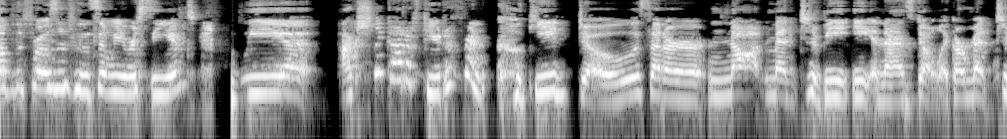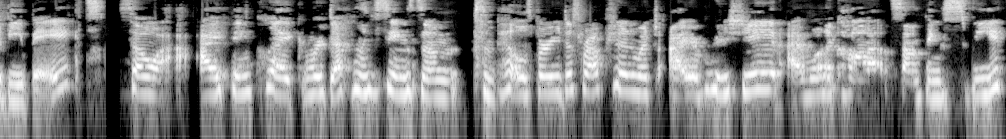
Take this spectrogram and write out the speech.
of the frozen foods that we received. We actually got a few different cookie doughs that are not meant to be eaten as dough, like are meant to be baked. So I think like we're definitely seeing some some Pillsbury disruption, which I appreciate. I want to call out something sweet,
